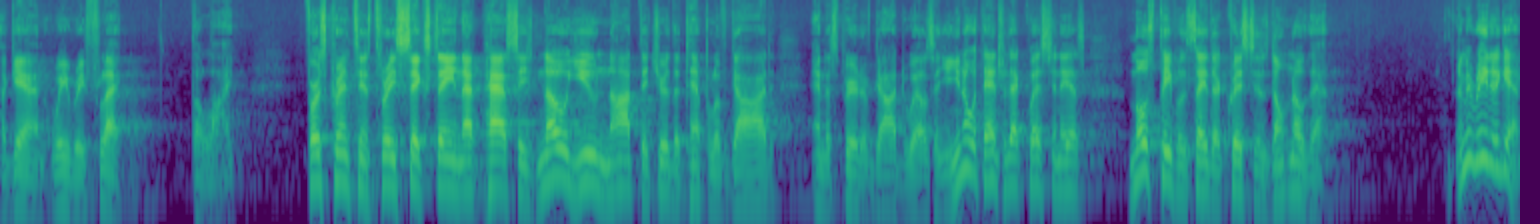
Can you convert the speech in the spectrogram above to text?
Again, we reflect the light. 1 Corinthians 3:16, that passage, know you not that you're the temple of God and the Spirit of God dwells in you. You know what the answer to that question is? Most people that say they're Christians don't know that. Let me read it again.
